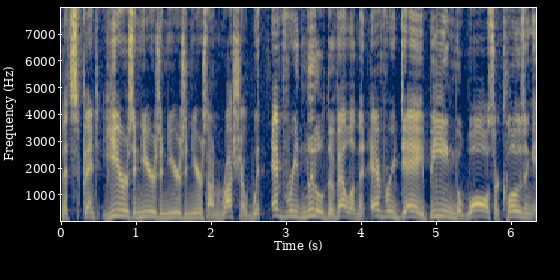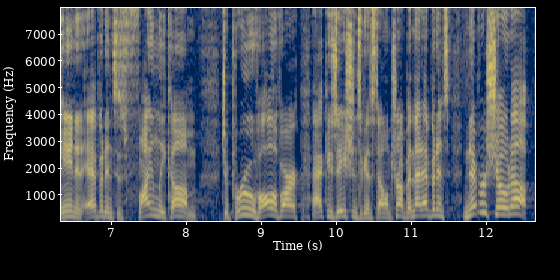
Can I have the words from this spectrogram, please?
that spent years and years and years and years on Russia with every little development every day being the walls are closing in and evidence has finally come to prove all of our accusations against Donald Trump. And that evidence never showed up.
